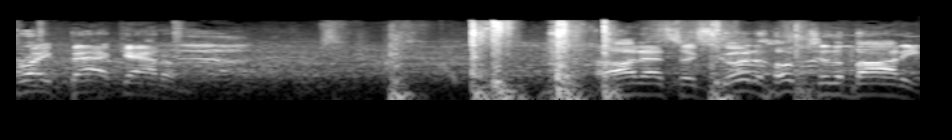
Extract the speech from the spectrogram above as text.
Right back at him. Oh, that's a good hook to the body.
